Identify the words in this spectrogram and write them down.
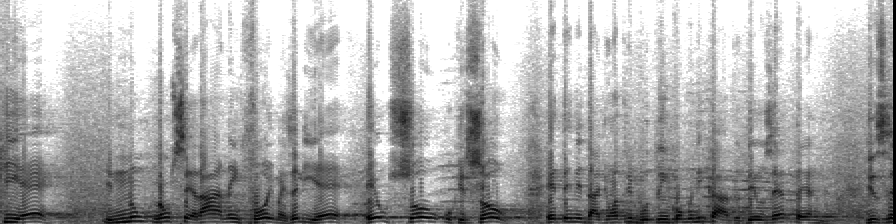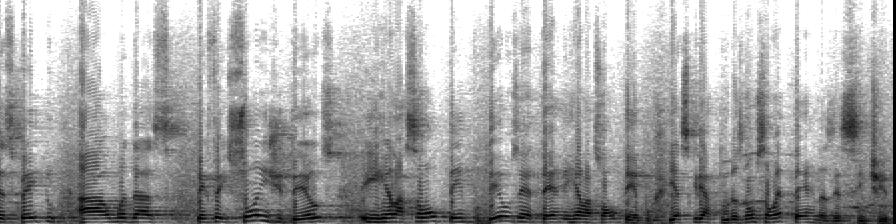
que é e não, não será, nem foi, mas Ele é, eu sou o que sou. Eternidade é um atributo incomunicável, Deus é eterno. Diz respeito a uma das perfeições de Deus em relação ao tempo. Deus é eterno em relação ao tempo, e as criaturas não são eternas nesse sentido.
